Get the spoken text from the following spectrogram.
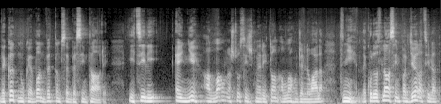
Dhe këtë nuk e bën vetëm se besimtari, i cili e njeh Allahun ashtu siç meriton Allahu xhel-le ue ala të njihet. Dhe kur do të flasim për gjërat cilat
